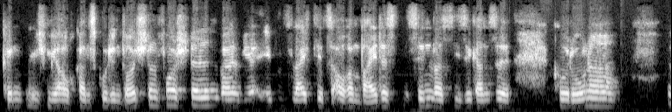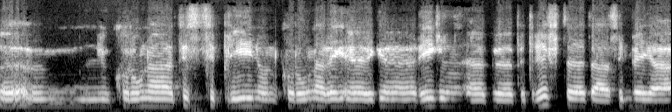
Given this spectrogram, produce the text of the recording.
könnte ich mir auch ganz gut in Deutschland vorstellen, weil wir eben vielleicht jetzt auch am weitesten sind, was diese ganze Corona äh, Corona-Disziplin und Corona-Regeln äh, betrifft. Äh, da sind wir ja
